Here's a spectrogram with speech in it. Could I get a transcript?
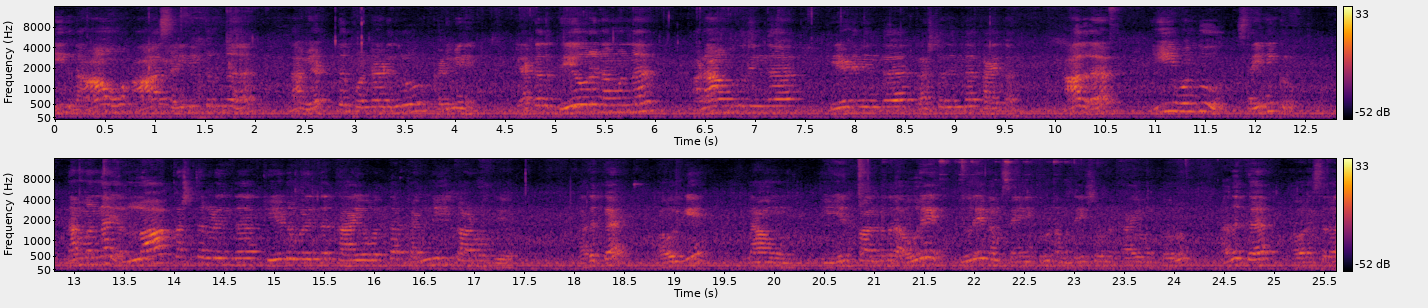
ಈಗ ನಾವು ಆ ಸೈನಿಕರನ್ನ ನಾವು ಎಷ್ಟು ಕೊಂಡಾಡಿದ್ರು ಕಡಿಮೆನೆ. ಯಾಕಂದ್ರೆ ದೇವರು ನಮ್ಮನ್ನ ಅನಾಹುತದಿಂದ ಕೇಳಿನಿಂದ ಕಷ್ಟದಿಂದ ಕಾಯ್ತಾರೆ. ಆದ್ರೆ ಈ ಒಂದು ಸೈನಿಕರು ನಮ್ಮನ್ನ ಎಲ್ಲಾ ಕಷ್ಟಗಳಿಂದ, ಕೇಡುಗಳಿಂದ ಕಾಯುವಂತ ಕಣ್ಣಿ ಕಾಣುವ ದೇವರು. ಅದಕ್ಕೆ ಅವ್ರಿಗೆ ನಾವು ಏನಪ್ಪಾ ಅಂತಂದ್ರೆ ಅವರೇ, ಇವರೇ ನಮ್ಮ ಸೈನಿಕರು, ನಮ್ಮ ದೇಶವನ್ನು ಕಾಯುವಂಥವ್ರು. ಅದಕ್ಕೆ ಅವ್ರ ಹೆಸರು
